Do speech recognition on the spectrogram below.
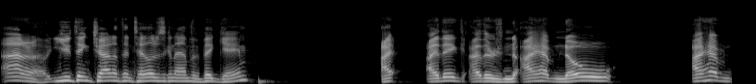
I don't know. You think Jonathan Taylor is going to have a big game? I I think uh, there's no, I have no I have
